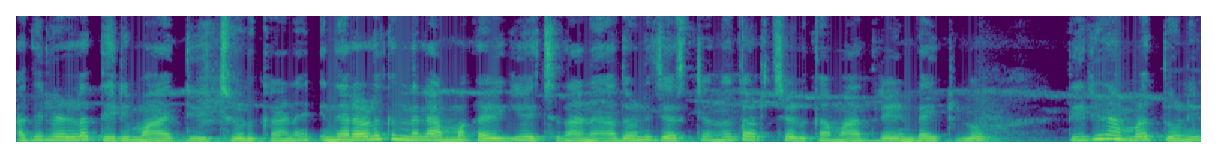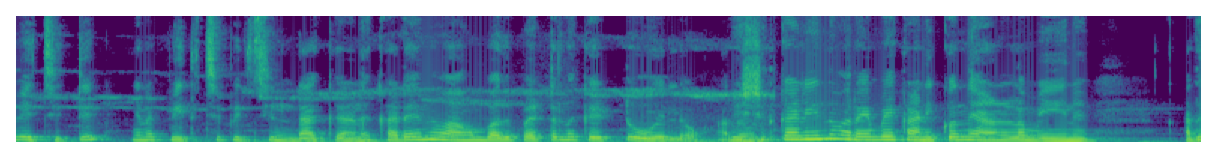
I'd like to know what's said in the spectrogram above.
അതിലുള്ള തിരി മാറ്റി വെച്ച് കൊടുക്കുകയാണ്. ഇന്നലവൾക്ക് ഇന്നലെ അമ്മ കഴുകി വെച്ചതാണ്. അതുകൊണ്ട് ജസ്റ്റ് ഒന്ന് തുടച്ചെടുക്കാൻ മാത്രമേ ഉണ്ടായിട്ടുള്ളൂ. തിരി നമ്മൾ തുണി വെച്ചിട്ട് ഇങ്ങനെ പിരിച്ച് പിരിച്ച് ഉണ്ടാക്കുകയാണ്. കടയിൽ നിന്ന് വാങ്ങുമ്പോൾ അത് പെട്ടെന്ന് കെട്ടുപോകുമല്ലോ. വിഷുക്കണി എന്ന് പറയുമ്പോൾ കണിക്കൊന്നയാണല്ലോ മെയിൻ അത്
